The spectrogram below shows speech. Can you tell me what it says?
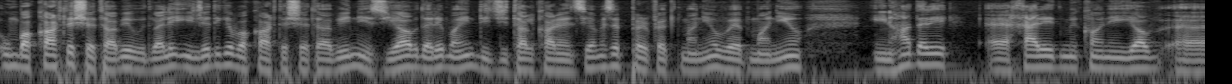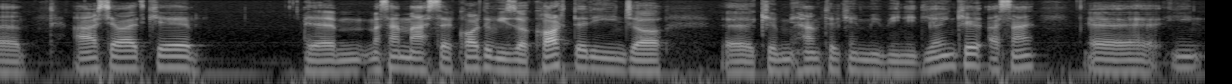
اون با کارت شتابی بود ولی اینجا دیگه با کارت شتابی نیست. یا داری با این دیجیتال کارنسی ها مثل پرفکت مانی و وب مانی و اینها داری خرید می‌کنی یا عرض شود که مثلا مستر کارت و ویزا کارت داری اینجا که همطور که می‌بینید. یا اینکه اصلا این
